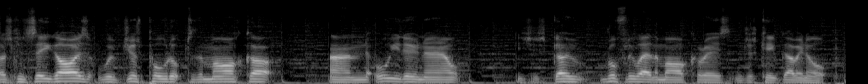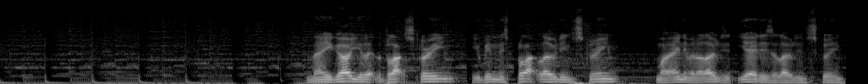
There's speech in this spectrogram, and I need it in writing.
So as you can see guys, we've just pulled up to the marker and all you do now is just go roughly where the marker is and just keep going up. And there you go, you lit the black screen, you'll be in this black loading screen. Well, ain't even a loading, yeah it is a loading screen.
